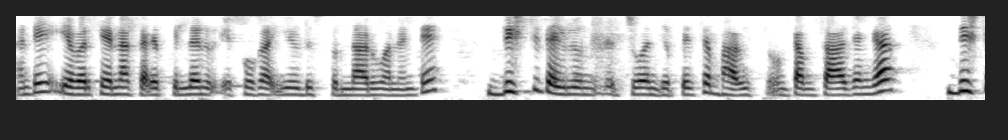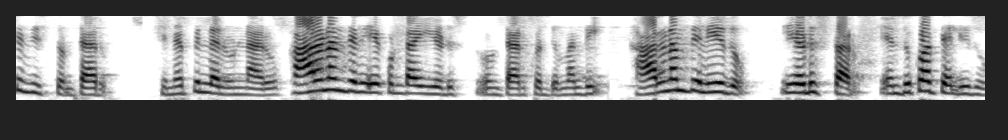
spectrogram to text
అంటే ఎవరికైనా సరే పిల్లలు ఎక్కువగా ఏడుస్తున్నారు అని అంటే దిష్టి తగిలి ఉండొచ్చు అని చెప్పేసి భావిస్తూ ఉంటాం. సహజంగా దిష్టి తీస్తుంటారు. చిన్నపిల్లలు ఉన్నారు కారణం తెలియకుండా ఏడుస్తూ ఉంటారు కొద్దిమంది. కారణం తెలియదు. ఏడుస్తారు. ఎందుకో తెలీదు.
